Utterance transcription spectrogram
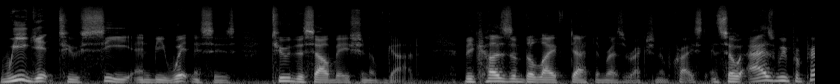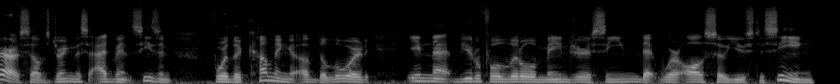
We get to see and be witnesses to the salvation of God because of the life, death, and resurrection of Christ. And so, as we prepare ourselves during this Advent season for the coming of the Lord in that beautiful little manger scene that we're all so used to seeing,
